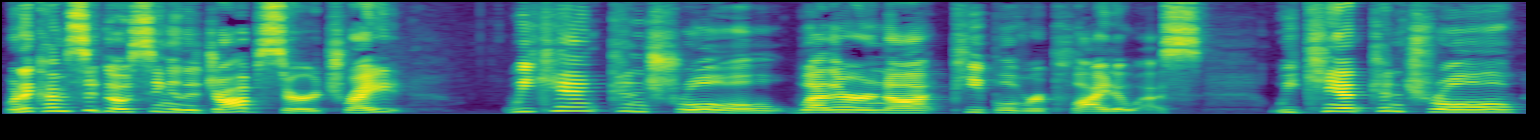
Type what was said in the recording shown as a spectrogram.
when it comes to ghosting in the job search, right? We can't control whether or not people reply to us. We can't control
